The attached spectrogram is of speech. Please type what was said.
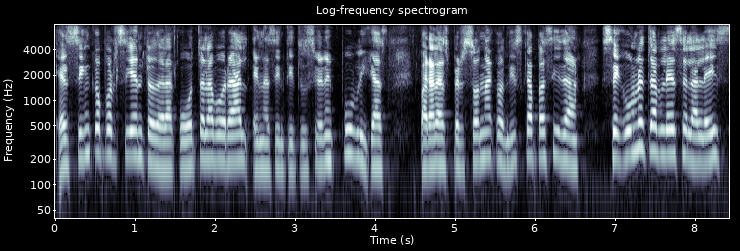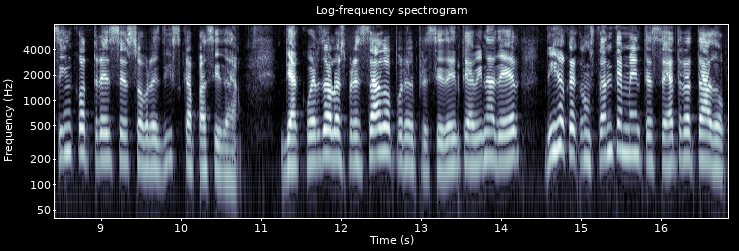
el 5% de la cuota laboral en las instituciones públicas para las personas con discapacidad, según lo establece la ley 513 sobre discapacidad. De acuerdo a lo expresado por el presidente Abinader, dijo que constantemente se ha tratado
